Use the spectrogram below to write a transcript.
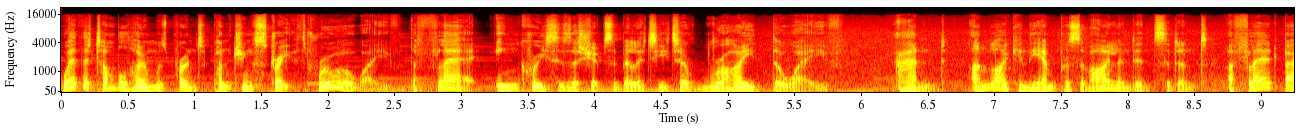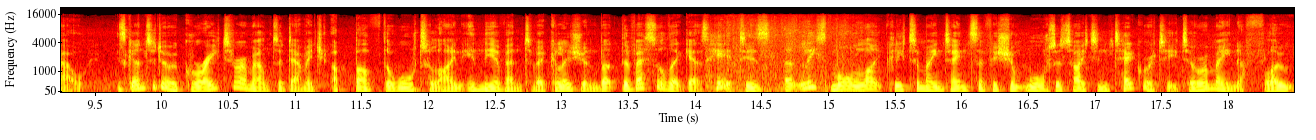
Where the tumblehome was prone to punching straight through a wave, the flare increases a ship's ability to ride the wave. And, unlike in the Empress of Ireland incident, a flared bow is going to do a greater amount of damage above the waterline in the event of a collision, but the vessel that gets hit is at least more likely to maintain sufficient watertight integrity to remain afloat.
